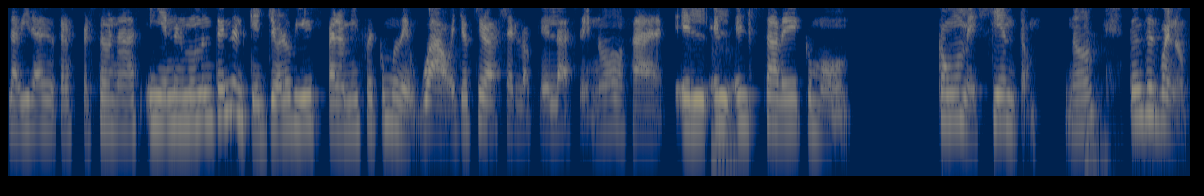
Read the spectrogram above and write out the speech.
la vida de otras personas y en el momento en el que yo lo vi, para mí fue como de, wow, yo quiero hacer lo que él hace, ¿no? O sea, él, él, él sabe cómo, cómo me siento, ¿no? Entonces, bueno,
